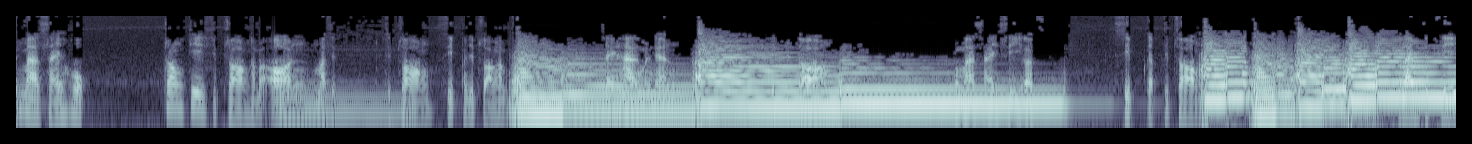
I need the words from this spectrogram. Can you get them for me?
ขึ้นมาสายหกช่องที่สิบสองครับออนมาสิบสิบสองสิบมาสิบสองครับสายห้าก็เหมือนกันสิบสิบสองลงมาสายสี่ก็สิบกับสิบสองไล่มาสิบสี่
